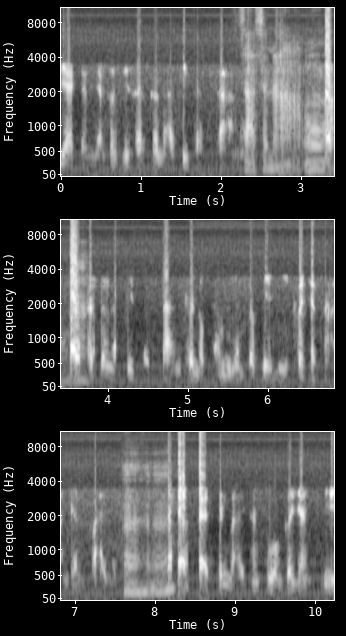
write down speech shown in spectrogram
แยกกันเนี่ย ก็คือศาสนาที่แตกต่างศาสนาอ๋อแต่ศาสนาที่แตกต่างขนบธรรมเนียมประเพณีก็จะต่างกันไปอือฮึแต่แต่ ทั้งหลายทั้งปวงก็อย่างที่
